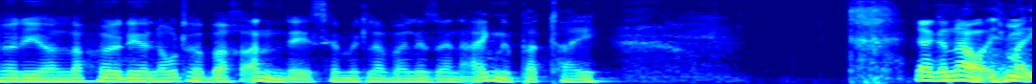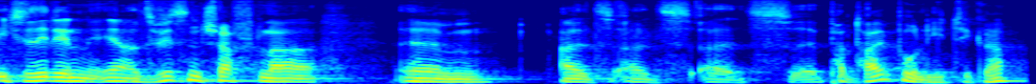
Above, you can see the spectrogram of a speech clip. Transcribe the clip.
hör dir, hör dir Lauterbach an, der ist ja mittlerweile seine eigene Partei. Ja, genau. Ich meine, ich sehe den eher als Wissenschaftler, ähm, als, als, als äh, Parteipolitiker.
